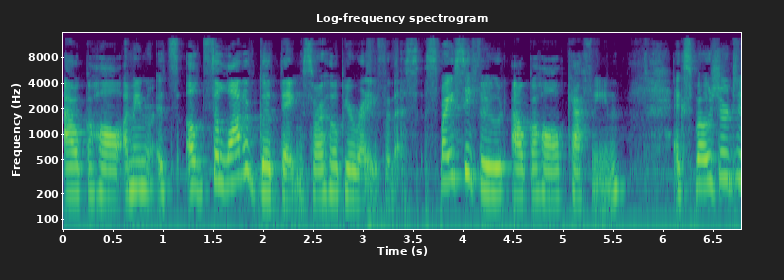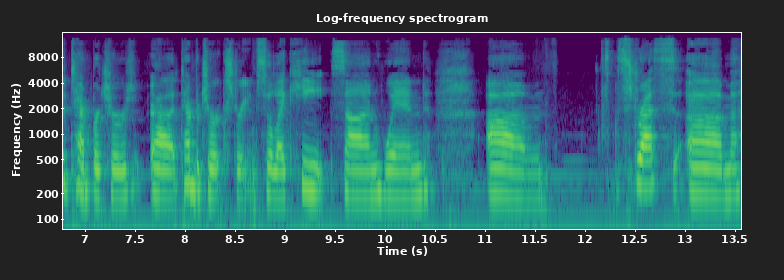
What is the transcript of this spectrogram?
alcohol. I mean, it's it's a lot of good things. So I hope you're ready for this. Spicy food, alcohol, caffeine, exposure to temperatures, uh, temperature extremes. So like heat, sun, wind, um, stress, um,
